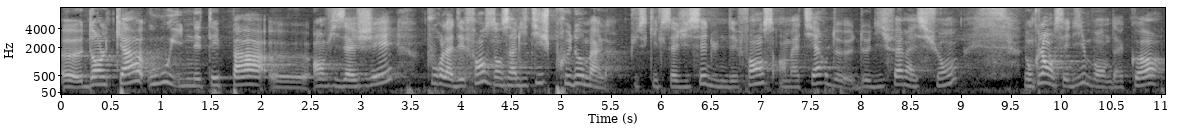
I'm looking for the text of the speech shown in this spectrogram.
euh, dans le cas où il n'était pas euh, envisagé pour la défense dans un litige prud'homal, puisqu'il s'agissait d'une défense en matière de, diffamation. Donc là, on s'est dit, bon d'accord,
